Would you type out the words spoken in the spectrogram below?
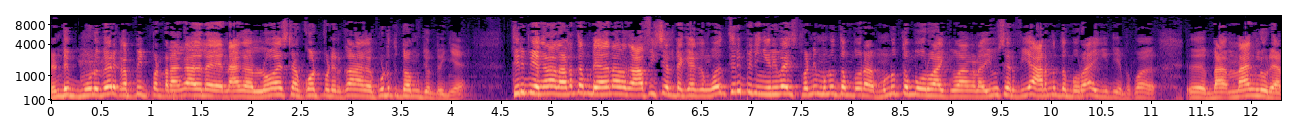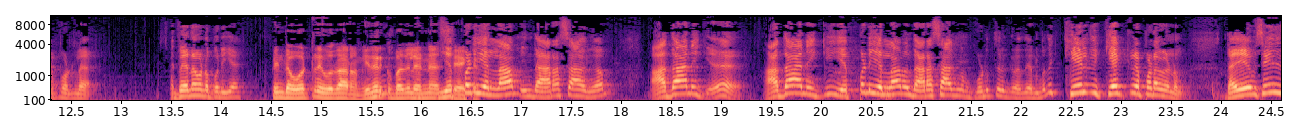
ரெண்டு மூணு பேர் கம்பீட் பண்றாங்க. அதுல நாங்க லோவஸ்டா கோட் பண்ணிருக்கோம் நாங்க கொடுத்துட்டோம்னு சொல்றீங்க. திருப்பி எங்களால் நடத்த முடியாதுன்னு அவங்க அபிஷியல்கிட்ட கேட்கும்போது திருப்பி நீங்க ரிவைஸ் பண்ணி முன்னூத்தம்பது ரூபா முன்னூத்தம்பது ரூபாய்க்கு வாங்கின யூசர் ஃபீ அறுநூத்தம்பது ரூபாய்க்கு இப்போ பெங்களூர் ஏர்போர்ட்ல இப்ப என்ன பண்ண போறீங்க? இந்த ஒற்றை உதாரணம். இதற்கு பதில் என்ன சேகர்? எப்படியெல்லாம் இந்த அரசாங்கம் அதானிக்கு அதானிக்கு எப்படியெல்லாம் இந்த அரசாங்கம் கொடுத்திருக்கிறது என்பது கேள்வி கேட்கப்பட வேண்டும். தயவு செய்து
